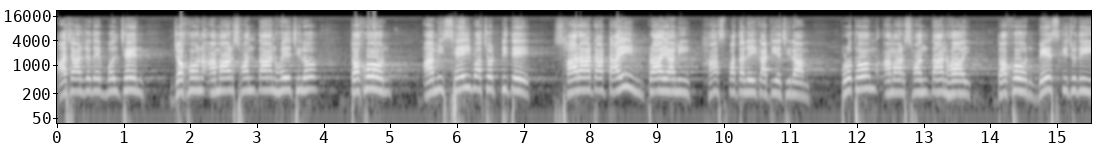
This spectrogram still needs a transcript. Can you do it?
আচার্যদেব বলছেন, যখন আমার সন্তান হয়েছিল, তখন আমি সেই বছরটিতে সারাটা টাইম প্রায় আমি হাসপাতালেই কাটিয়েছিলাম। প্রথম আমার সন্তান হয়, তখন বেশ কিছুদিন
